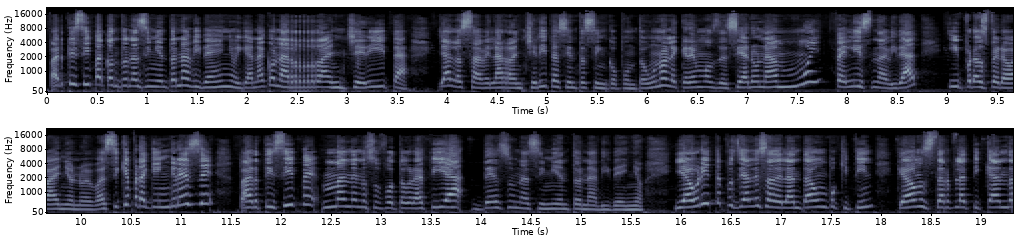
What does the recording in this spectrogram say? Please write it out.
Participa con tu nacimiento navideño y gana con la rancherita. Ya lo sabe, la rancherita 105.1. Le queremos desear una muy feliz Navidad y próspero año nuevo. Así que para que ingrese, participe, mándenos su fotografía de su nacimiento navideño. Y ahorita pues ya les adelantaba un poquitín que vamos a estar platicando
